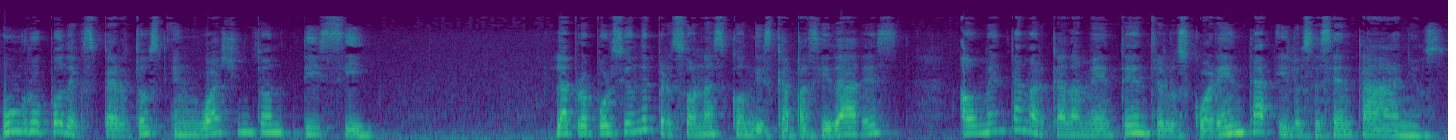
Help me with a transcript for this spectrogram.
un grupo de expertos en Washington, D.C. La proporción de personas con discapacidades aumenta marcadamente entre los 40 y los 60 años,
